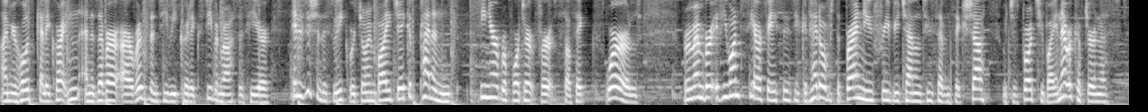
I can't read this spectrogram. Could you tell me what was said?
I'm your host, Kelly Crichton, and as ever, our resident TV critic, Steven Ross, is here. In addition, this week, we're joined by Jacob Pannons, senior reporter for Sussex World. Remember, if you want to see our faces, you can head over to the brand new Freeview channel 276 Shots, which is brought to you by a network of journalists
